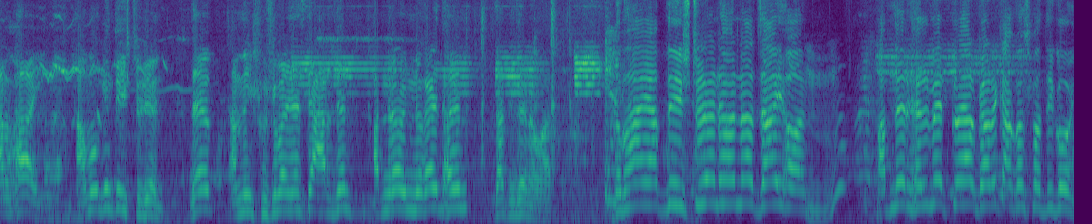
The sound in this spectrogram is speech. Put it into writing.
আর ভাই আমিও কিন্তু স্টুডেন্ট যাই হোক আমি শ্বশুরবাড়ি যাচ্ছি আর্জেন্ট। আপনারা অন্য গাড়ি ধরেন যাতে দেন আমার তো ভাই আপনি স্টুডেন্ট হন না যাই হন। আপনার হেলমেট কই আর গাড়ির কাগজপাতি কই?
